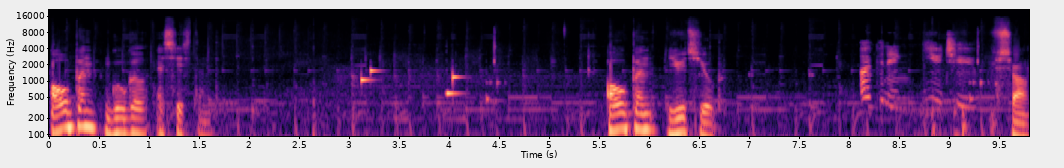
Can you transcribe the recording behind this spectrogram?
Open Google Assistant. Open YouTube. Все.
